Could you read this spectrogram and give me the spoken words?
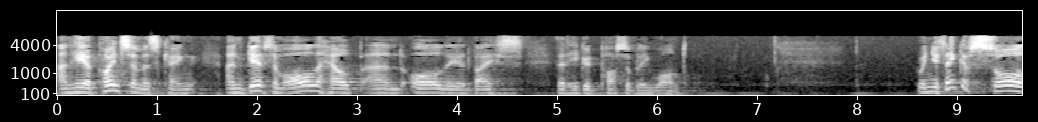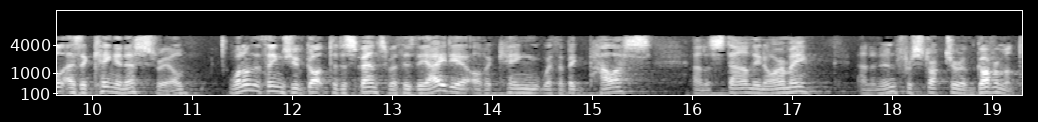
And he appoints him as king and gives him all the help and all the advice that he could possibly want. When you think of Saul as a king in Israel, one of the things you've got to dispense with is the idea of a king with a big palace and a standing army and an infrastructure of government.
